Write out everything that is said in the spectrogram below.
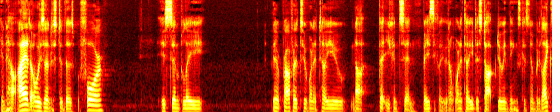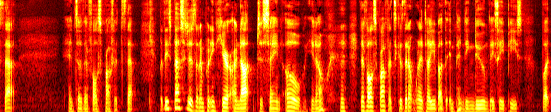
And how I had always understood those before is simply there are prophets who want to tell you not that you can sin, basically. They don't want to tell you to stop doing things because nobody likes that. And so they're false prophets that. But these passages that I'm putting here are not just saying, oh, you know, they're false prophets because they don't want to tell you about the impending doom. They say peace, but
